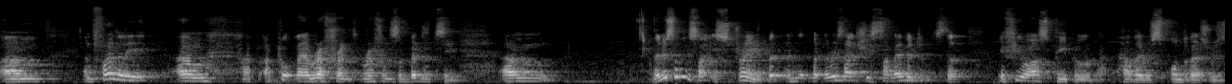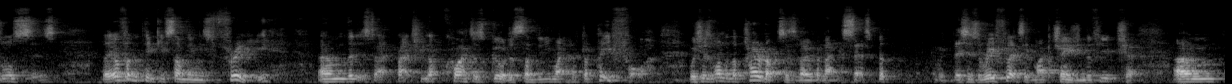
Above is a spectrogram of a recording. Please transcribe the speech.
Um, and finally, um, I, I put there reference, referenceability. Um, there is something slightly strange, but, but there is actually some evidence that if you ask people how they respond to those resources, they often think if something is free, um, that it's actually not quite as good as something you might have to pay for, which is one of the paradoxes of open access. But I mean, this is a reflex, it might change in the future. Um,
